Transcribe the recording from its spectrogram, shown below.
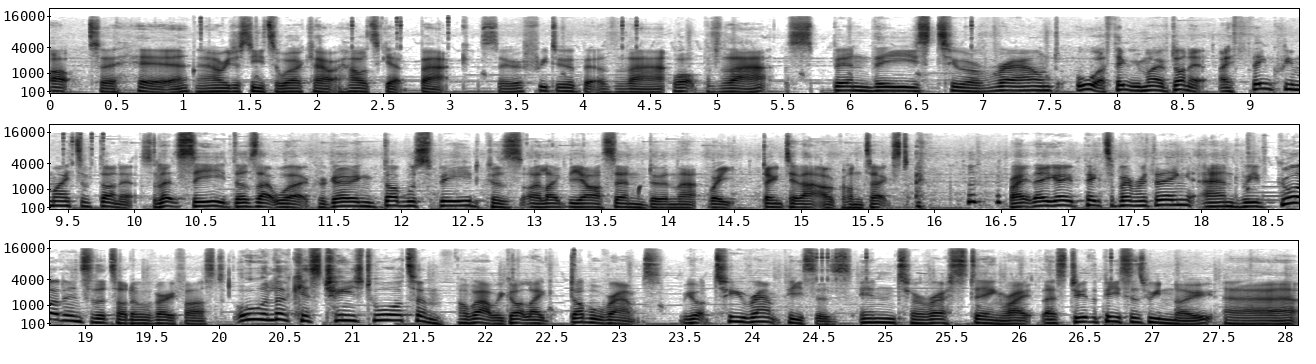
up to here. Now we just need to work out how to get back. So if we do a bit of that, swap that, spin these two around. Oh, I think we might have done it. I think we might have done it. So let's see, does that work? We're going double speed because I like the Arsene doing that. Wait, don't take that out of context. right, there you go. Picked up everything, and we've got into the tunnel very fast. Oh, look, it's changed to autumn. Oh, wow, we got like double ramps. We got two ramp pieces. Interesting. Right, let's do the pieces we know. Uh,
